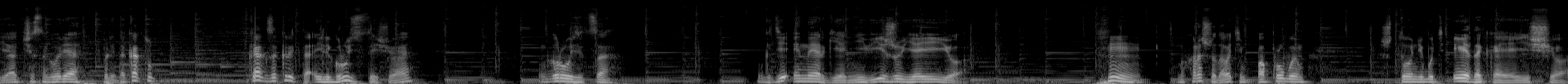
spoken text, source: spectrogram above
Я, честно говоря... Блин, да как тут... Как закрыть-то? Или грузится еще, а? Грузится. Где энергия? Не вижу я ее. Хм, ну хорошо, давайте попробуем что-нибудь эдакое еще.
